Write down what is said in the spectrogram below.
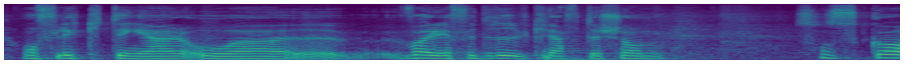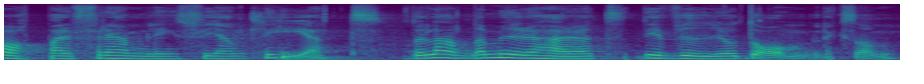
om flyktingar och eh, vad det är för drivkrafter som, som skapar främlingsfientlighet. Då landar man ju i det här att det är vi och dem. Liksom.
